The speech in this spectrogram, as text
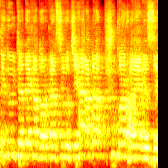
থেকে উঠে দেখা দরকার ছিল, চেহারাটা সুকার হয়ে গেছে।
